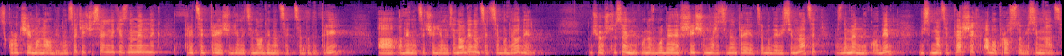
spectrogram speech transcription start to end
Скорочуємо на 11 чисельник і знаменник. 33, що ділиться на 11, це буде 3. А 11, що ділиться на 11, це буде 1. Ну що ж, чисельник у нас буде 6, що множиться на 3, це буде 18. В знаменнику 1, 18 перших або просто 18.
